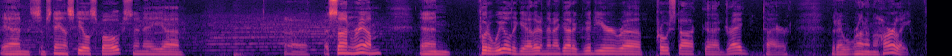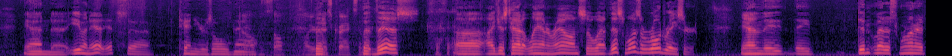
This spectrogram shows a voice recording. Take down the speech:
and some stainless steel spokes and a uh, uh, a sun rim and put a wheel together and then I got a Goodyear uh, Pro Stock uh, drag tire that I run on the Harley and uh, even it it's uh, 10 years old now Yeah, all, all your But- nice cracks. In but there. this uh, I just had it laying around so when, this was a road racer and they they didn't let us run it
